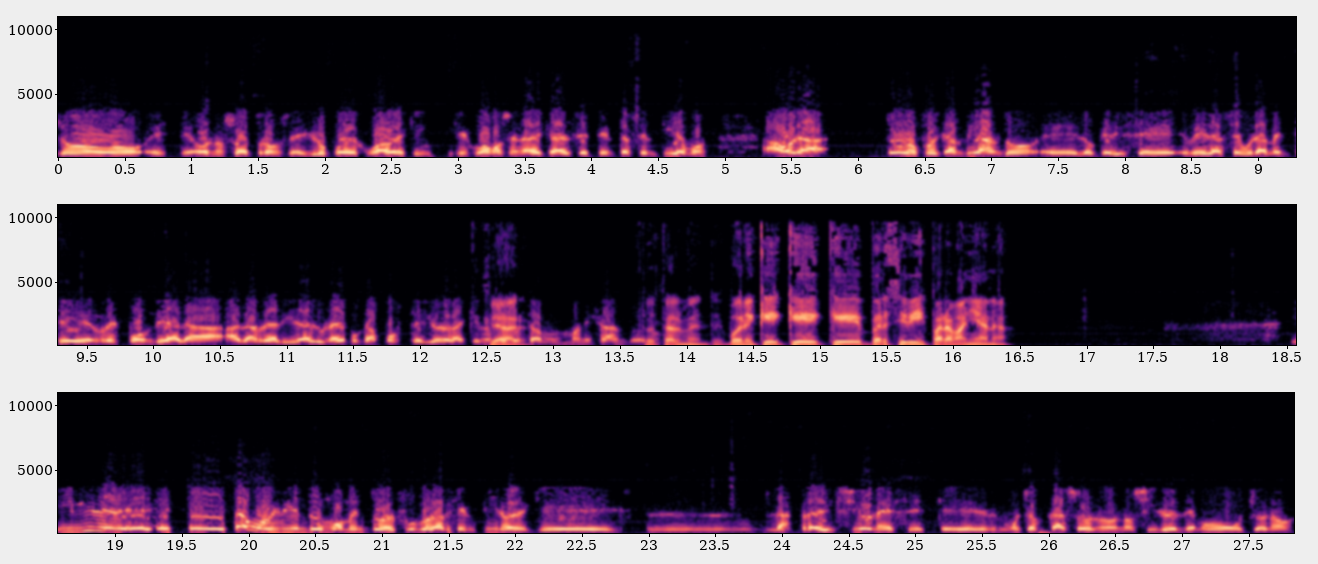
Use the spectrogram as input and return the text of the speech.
yo, este, o nosotros, el grupo de jugadores que, jugamos en la década del 70, sentíamos. Ahora todo fue cambiando, eh, lo que dice Vela seguramente responde a la, a la realidad de una época posterior a la que nosotros estamos manejando. Totalmente. Bueno, ¿y qué, qué, qué percibís para mañana? Y mire, este, estamos viviendo un momento del fútbol argentino en el que mm, las predicciones este, en muchos casos no, no sirven de mucho, ¿no?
